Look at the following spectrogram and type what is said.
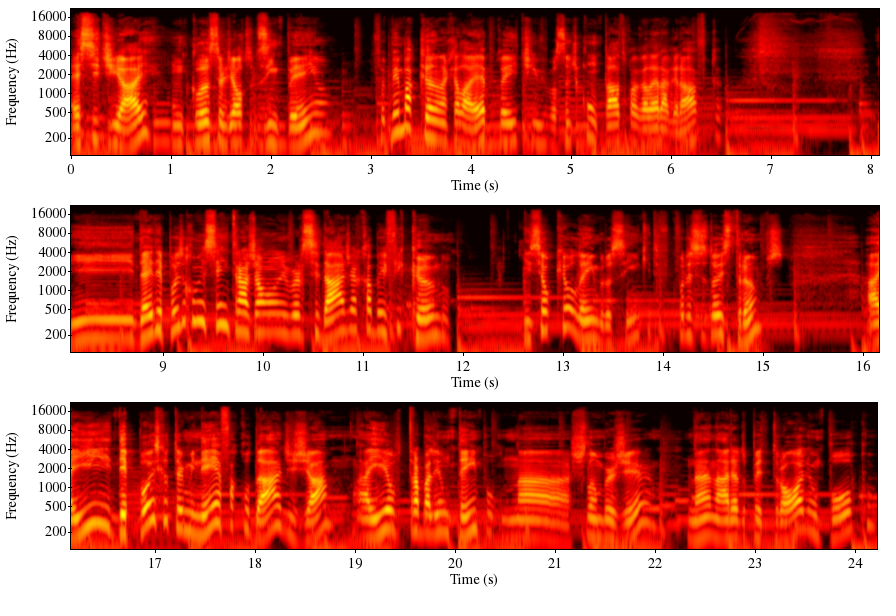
SDI, um cluster de alto desempenho. Foi bem bacana naquela época aí, tive bastante contato com a galera gráfica. E daí depois eu comecei a entrar já na universidade e acabei ficando. Isso é o que eu lembro, assim, que foram esses dois trampos. Aí, depois que eu terminei a faculdade já, aí eu trabalhei um tempo na Schlumberger, né, na área do petróleo um pouco.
